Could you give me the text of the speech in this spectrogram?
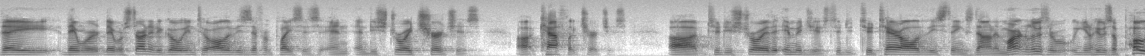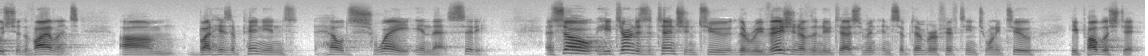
they, they, were, they were starting to go into all of these different places and, and destroy churches, uh, Catholic churches, uh, to destroy the images, to, to tear all of these things down. And Martin Luther, you know, he was opposed to the violence, um, but his opinions held sway in that city. And so he turned his attention to the revision of the New Testament in September of 1522. He published it.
